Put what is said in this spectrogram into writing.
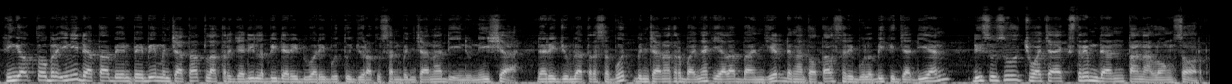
Hingga Oktober ini data BNPB mencatat telah terjadi lebih dari 2.700-an bencana di Indonesia. Dari jumlah tersebut, bencana terbanyak ialah banjir dengan total 1.000 lebih kejadian, disusul cuaca ekstrim dan tanah longsor.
